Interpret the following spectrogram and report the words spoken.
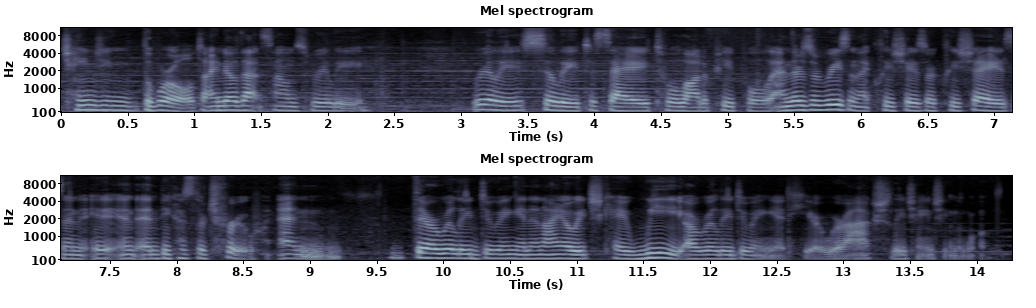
changing the world. I know that sounds really, really silly to say to a lot of people. And there's a reason that cliches are cliches, and, and, and because they're true. And they're really doing it in IOHK. We are really doing it here. We're actually changing the world.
